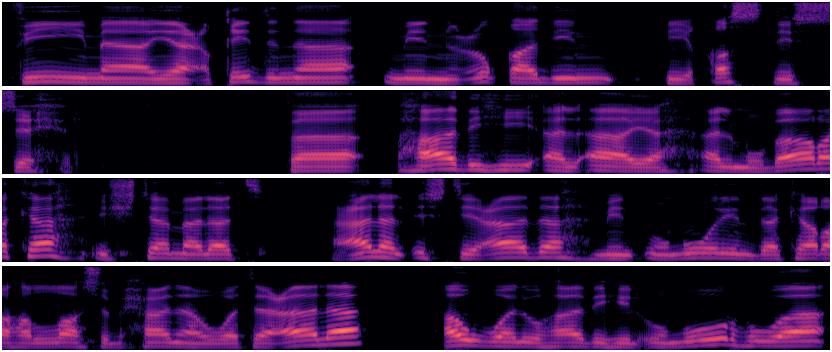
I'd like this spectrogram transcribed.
فيما يعقدن من عقد بقصد السحر. فهذه الآية المباركة اشتملت على الاستعاذة من أمور ذكرها الله سبحانه وتعالى. أول هذه الأمور هو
